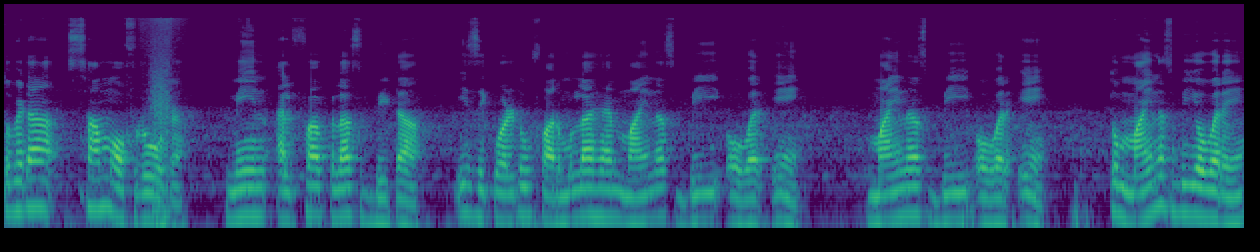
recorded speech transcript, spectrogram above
तो बेटा sum of root mean alpha plus beta is equal to formula है minus b over a minus b over a तो minus b over a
